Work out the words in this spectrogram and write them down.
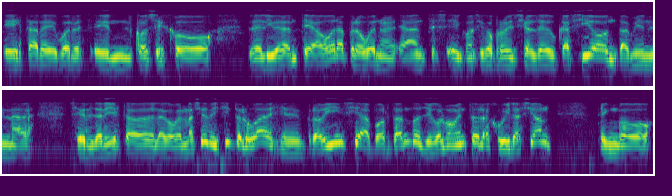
eh, estar, eh, bueno, en el Consejo Deliberante ahora, pero bueno, antes en el Consejo Provincial de Educación, también en la Secretaría de Estado de la Gobernación, en distintos lugares en provincia aportando, llegó el momento de la jubilación, tengo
